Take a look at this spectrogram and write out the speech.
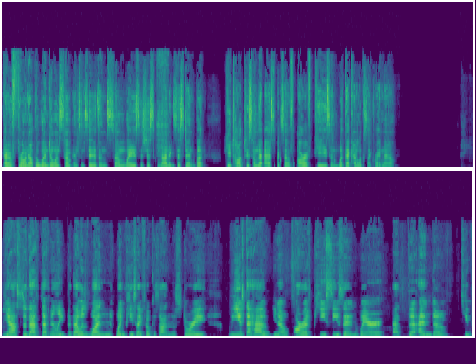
kind of thrown out the window in some instances in some ways it's just non-existent but can you talk to some of the aspects of rfps and what that kind of looks like right now yeah, so that's definitely that was one one piece I focused on in the story. we used to have, you know, RFP season where at the end of Q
